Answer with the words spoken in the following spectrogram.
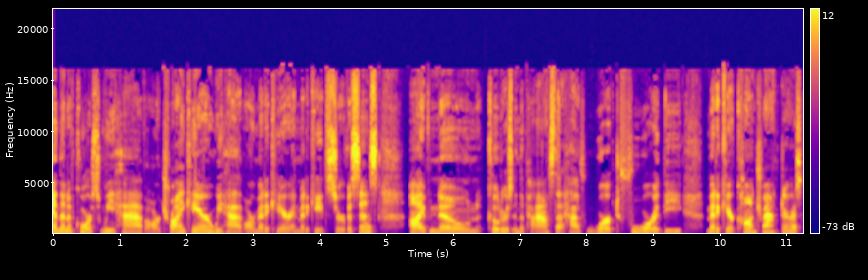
And then, of course, we have our TRICARE, we have our Medicare and Medicaid services. I've known coders in the past that have worked for the Medicare contractors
